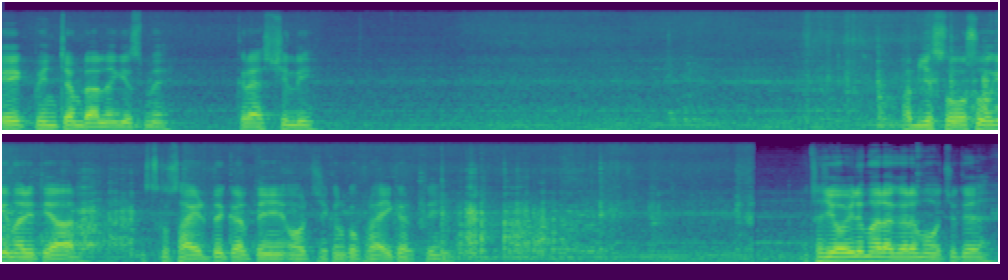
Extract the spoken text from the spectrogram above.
एक पिंच हम डालेंगे इसमें क्रैश चिली अब ये सॉस हो होगी हमारी तैयार। इसको साइड पे करते हैं और चिकन को फ्राई करते हैं। अच्छा जी ऑयल हमारा गर्म हो चुका है।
